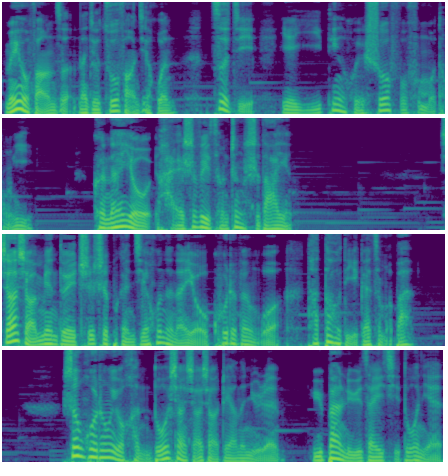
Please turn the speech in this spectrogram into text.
没有房子，那就租房结婚，自己也一定会说服父母同意，可男友还是未曾正式答应。小小面对迟迟不肯结婚的男友，哭着问我：“她到底该怎么办？”生活中有很多像小小这样的女人，与伴侣在一起多年，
